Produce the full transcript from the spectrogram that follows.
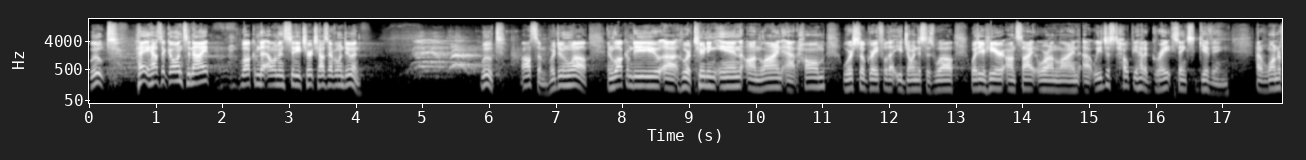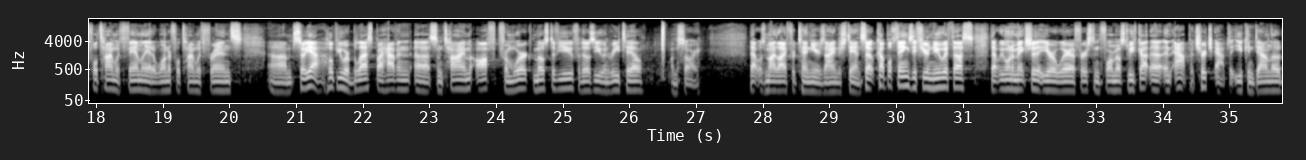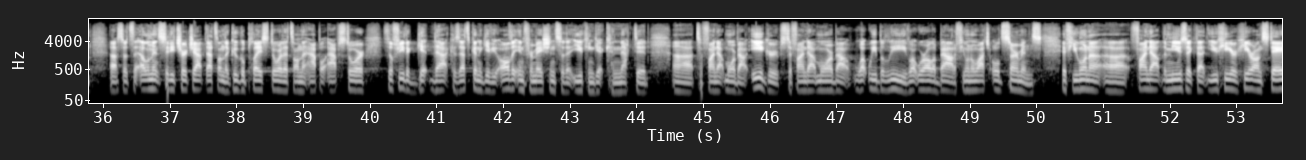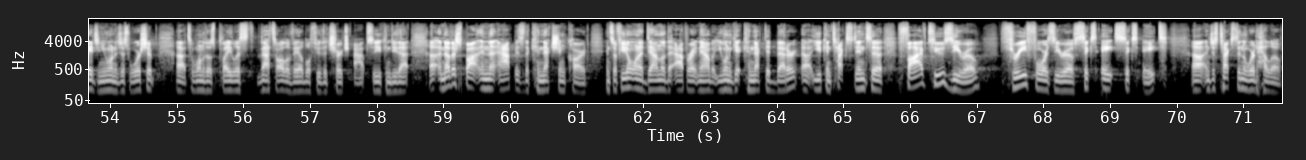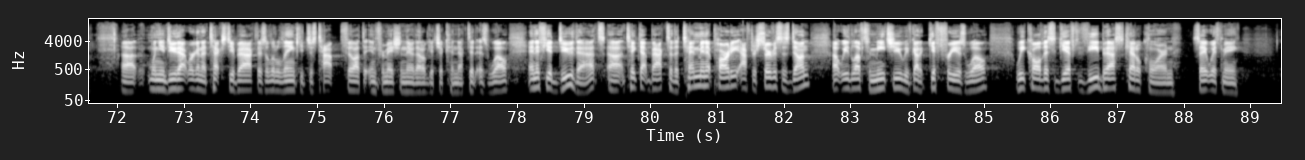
Woot. Hey, how's it going tonight? Welcome to Element City Church. How's everyone doing? Woot. Awesome. We're doing well. And welcome to you uh, who are tuning in online at home. We're so grateful that you joined us as well, whether you're here on site or online. Uh, we just hope you had a great Thanksgiving, had a wonderful time with family, had a wonderful time with friends. Um, so, yeah, I hope you were blessed by having uh, some time off from work. Most of you, for those of you in retail, I'm sorry. That was my life for 10 years, I understand. So, a couple things if you're new with us that we want to make sure that you're aware of first and foremost. We've got a, an app, a church app that you can download. Uh, so, it's the Element City Church app. That's on the Google Play Store, that's on the Apple App Store. Feel free to get that because that's going to give you all the information so that you can get connected uh, to find out more about e groups, to find out more about what we believe, what we're all about. If you want to watch old sermons, if you want to uh, find out the music that you hear here on stage and you want to just worship uh, to one of those playlists, that's all available through the church app, so you can do that. Uh, another spot in the app is the connection card. And so if you don't want to download the app right now, but you want to get connected better, uh, you can text into 520 340 6868 uh, and just text in the word hello. Uh, when you do that, we're going to text you back. There's a little link. You just tap, fill out the information there. That'll get you connected as well. And if you do that, uh, take that back to the 10 minute party after service is done. Uh, we'd love to meet you. We've got a gift for you as well. We call this gift the best kettle corn. Say it with me.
